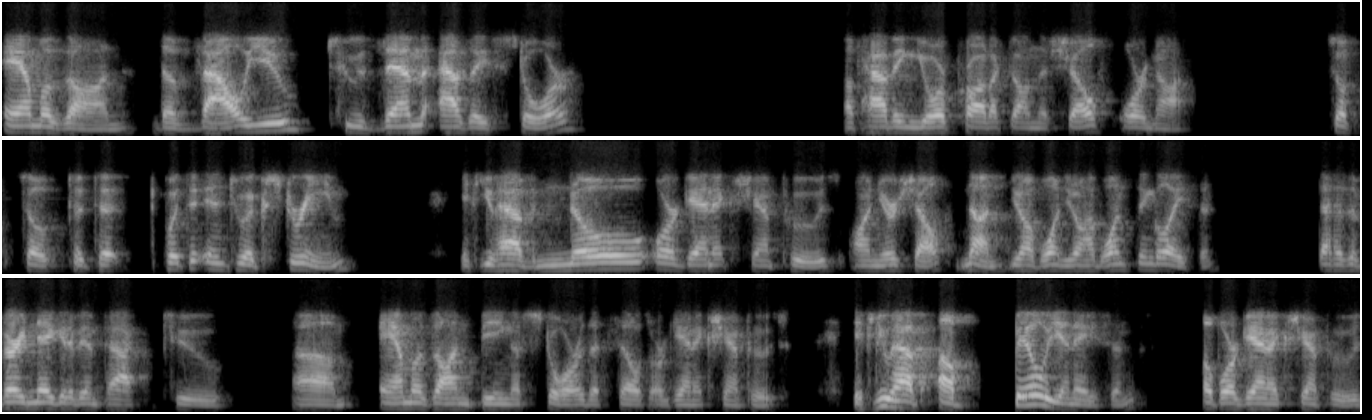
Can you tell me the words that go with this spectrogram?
Amazon the value to them as a store of having your product on the shelf or not. So, so to, to put it into extreme, if you have no organic shampoos on your shelf, none, you don't have one, you don't have one single ASIN, that has a very negative impact to um, Amazon being a store that sells organic shampoos. If you have a billion ASINs of organic shampoos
